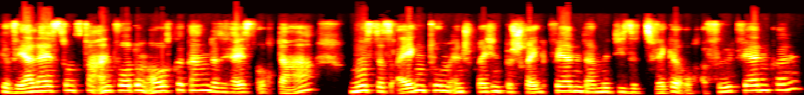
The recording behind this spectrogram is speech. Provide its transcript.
Gewährleistungsverantwortung ausgegangen. Das heißt, auch da muss das Eigentum entsprechend beschränkt werden, damit diese Zwecke auch erfüllt werden können.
